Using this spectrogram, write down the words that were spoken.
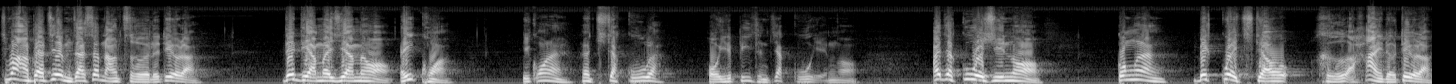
即摆后壁这毋知啥人做就对啦。你念诶念诶吼，诶看，伊讲咧，像只牛啦，吼伊比成只牛形吼。啊，只牛诶身吼，讲啊，要过一条河啊海就对啦。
